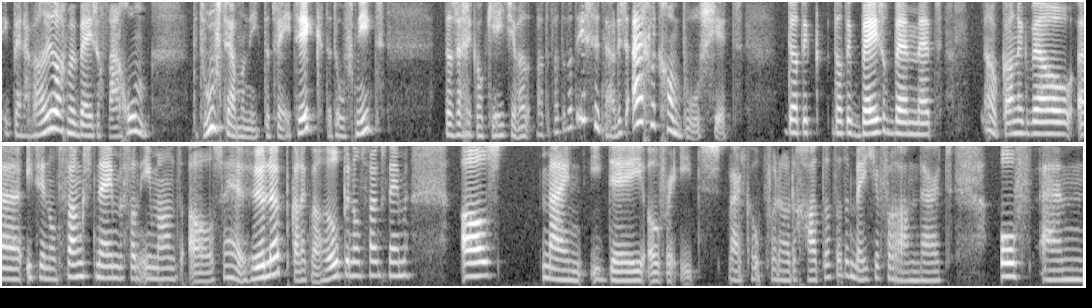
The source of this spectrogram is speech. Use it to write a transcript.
ik ben er wel heel erg mee bezig. Waarom? Dat hoeft helemaal niet, dat weet ik, dat hoeft niet. Dan zeg ik ook, jeetje, wat, wat, wat, wat is dit nou? Dit is eigenlijk gewoon bullshit. Dat ik, dat ik bezig ben met Oh, kan ik wel uh, iets in ontvangst nemen van iemand als hulp? Kan ik wel hulp in ontvangst nemen? Als mijn idee over iets waar ik hulp voor nodig had, dat dat een beetje verandert. Of ehm,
